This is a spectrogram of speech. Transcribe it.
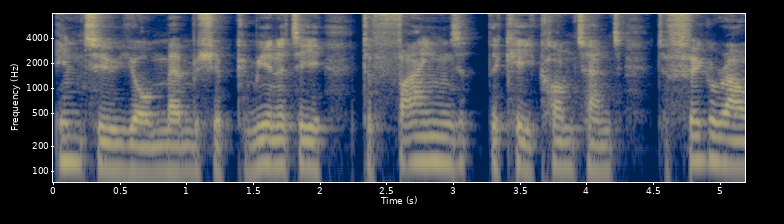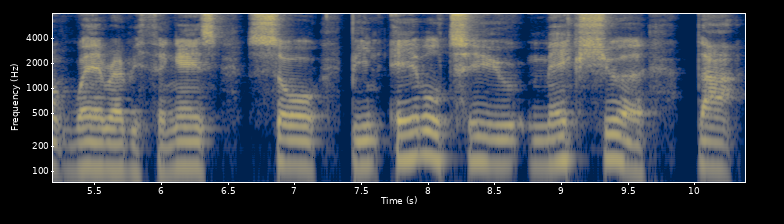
into your membership community, to find the key content, to figure out where everything is. So being able to make sure that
